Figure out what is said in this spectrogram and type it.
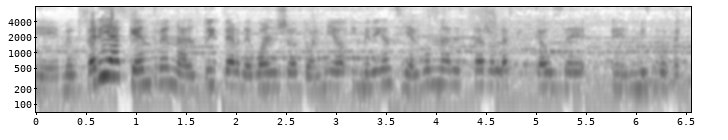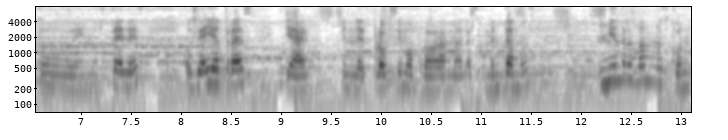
Eh, me gustaría que entren al Twitter de One Shot o al mío y me digan si alguna de estas rolas que cause el mismo efecto en ustedes o si hay otras, ya en el próximo programa las comentamos. Mientras vámonos con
